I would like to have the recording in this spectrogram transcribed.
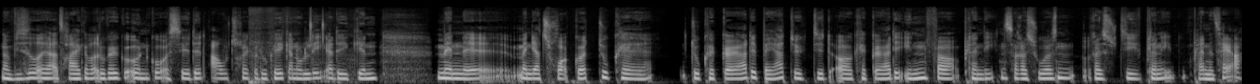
når vi sidder her og trækker vejret, du kan ikke undgå at sætte et aftryk, og du kan ikke annullere det igen. Men, øh, men jeg tror godt, du kan, du kan gøre det bæredygtigt, og kan gøre det inden for planetens og ressourcen, de planet, planetære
